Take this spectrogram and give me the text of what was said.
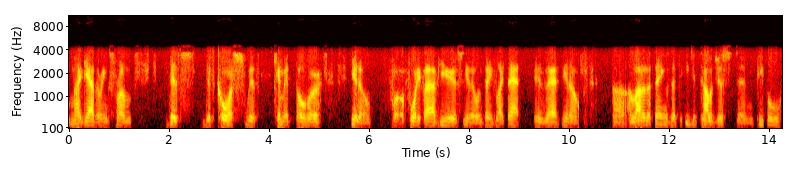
my gatherings from this this course with Kemet over, you know, for 45 years, you know, and things like that, is that you know uh, a lot of the things that the Egyptologists and people,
